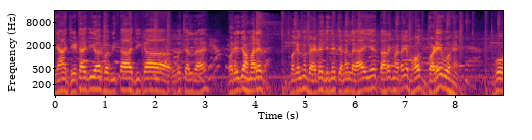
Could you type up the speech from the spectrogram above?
यहाँ जेठा जी और बबीता जी का वो चल रहा है। और ये जो हमारे बगल में बैठे हैं जिनने चैनल लगाया ये तारक मेहता के बहुत बड़े वो हैं। वो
